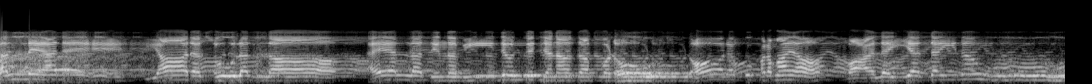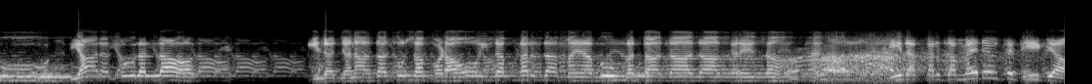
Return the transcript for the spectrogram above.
صلی علیہ، یا رسول اللہ، اے اللہ دے نبی دے اتے جنازہ پڑھو۔ اور کو فرمایا وعلی دینہو یا رسول اللہ اذا جنازہ تو سا پڑھاؤ اذا قرضہ میں ابو قطع دادا کرے سا اذا قرضہ میں دے اتے تھی گیا۔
